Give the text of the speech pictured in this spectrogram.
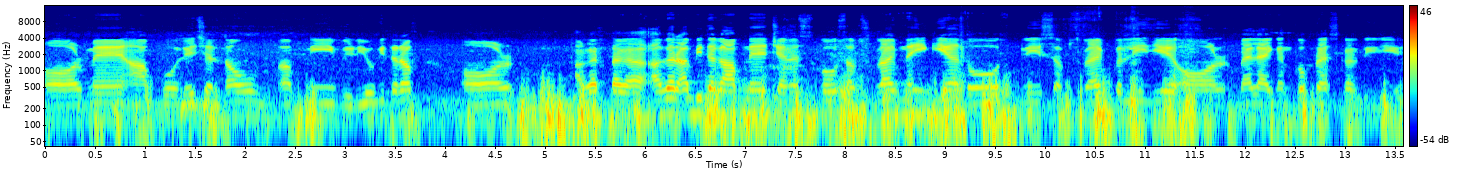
और मैं आपको ले चलता हूँ अपनी वीडियो की तरफ़। और अगर तक, अगर अभी तक आपने चैनल को सब्सक्राइब नहीं किया तो प्लीज़ सब्सक्राइब कर लीजिए और बेल आइकन को प्रेस कर दीजिए।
